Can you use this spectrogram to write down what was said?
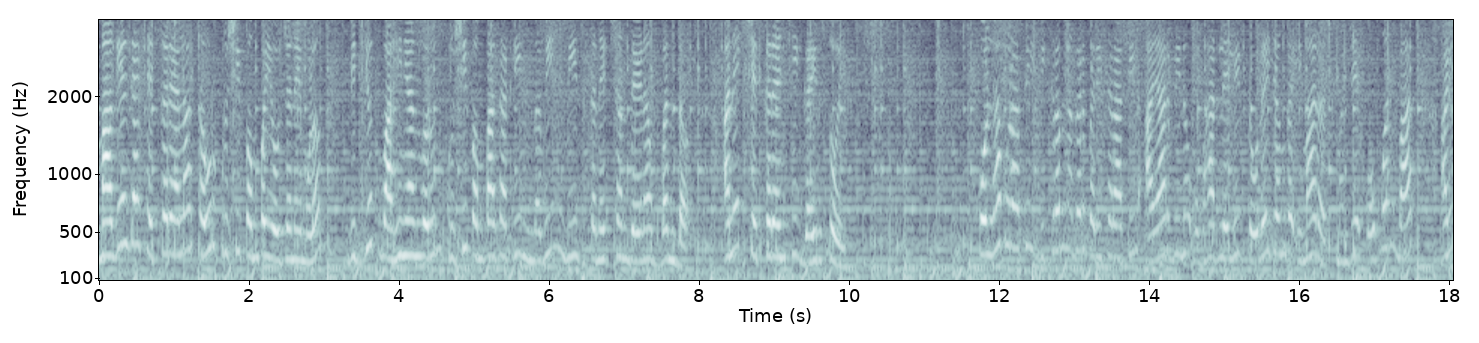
मागेल त्या शेतकऱ्याला सौर कृषी पंप योजनेमुळं विद्युत वाहिन्यांवरून कृषी पंपासाठी नवीन वीज कनेक्शन देणं बंद अनेक शेतकऱ्यांची गैरसोय. कोल्हापुरातील विक्रमनगर परिसरातील आयआरबीनं उभारलेली टोलेजंग इमारत म्हणजे ओपन बार आणि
